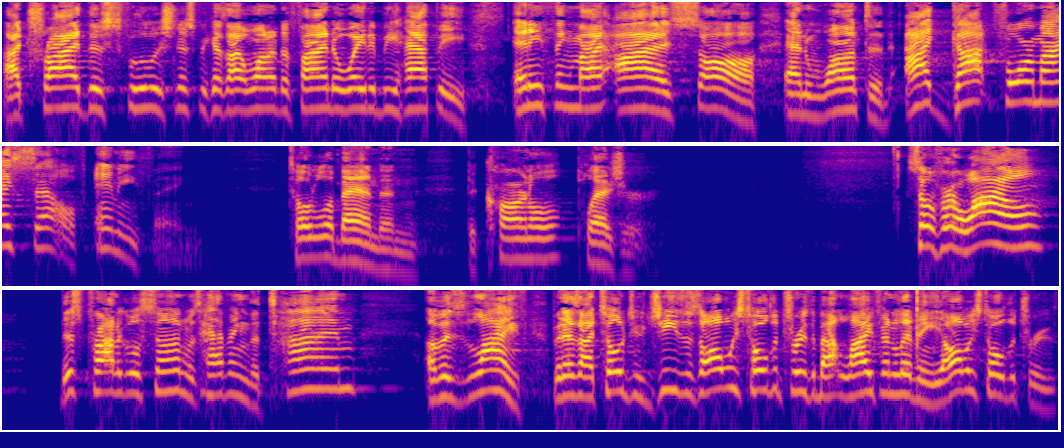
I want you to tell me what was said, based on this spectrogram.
I tried this foolishness because I wanted to find a way to be happy. Anything my eyes saw and wanted, I got for myself. Anything. Total abandon to carnal pleasure. So for a while, this prodigal son was having the time of his life. But as I told you, Jesus always told the truth about life and living. He always told the truth.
